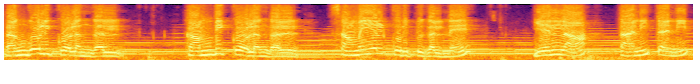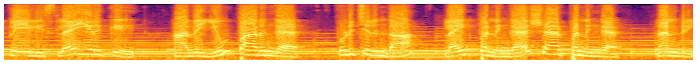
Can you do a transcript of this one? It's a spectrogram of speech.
ரங்கோலி கோலங்கள் கம்பி கோலங்கள் சமையல் குறிப்புகள்னு எல்லாம் தனித்தனி பிளேலிஸ்ட்ல இருக்கு. அதையும் பாருங்க. பிடிச்சிருந்தா லைக் பண்ணுங்க ஷேர் பண்ணுங்க. நன்றி.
